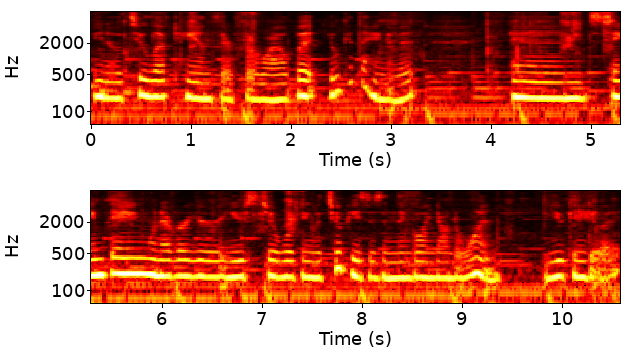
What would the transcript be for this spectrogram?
you know, two left hands there for a while, but you'll get the hang of it. And same thing whenever you're used to working with two pieces and then going down to one. You can do it.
